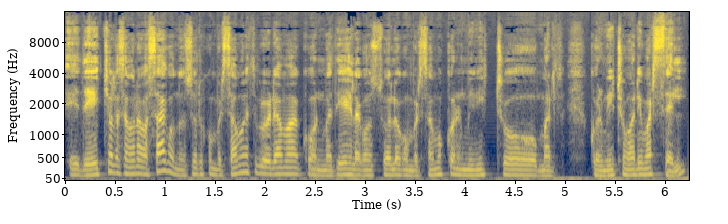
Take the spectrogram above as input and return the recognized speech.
Eh, de hecho, la semana pasada, cuando nosotros conversamos en este programa con Matías de la Consuelo, conversamos con el ministro Mar- con el ministro Mario Marcel,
